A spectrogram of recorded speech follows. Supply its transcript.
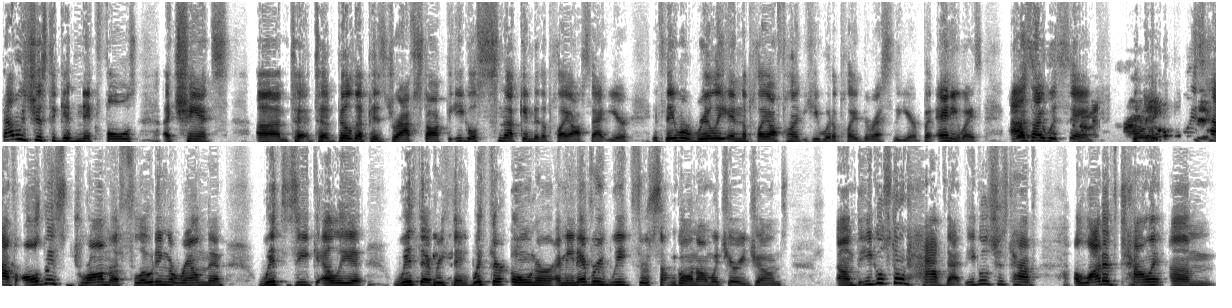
that was just to give Nick Foles a chance um, to, to build up his draft stock. The Eagles snuck into the playoffs that year. If they were really in the playoff hunt, he would have played the rest of the year. But, anyways, as I was saying, the Cowboys have all this drama floating around them with Zeke Elliott, with everything, with their owner. I mean, every week there's something going on with Jerry Jones. Um, the Eagles don't have that. The Eagles just have a lot of talent um,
